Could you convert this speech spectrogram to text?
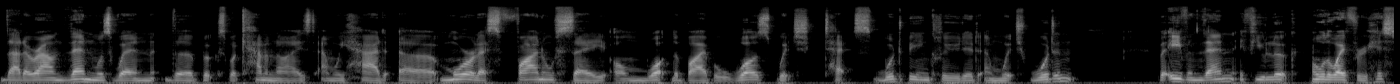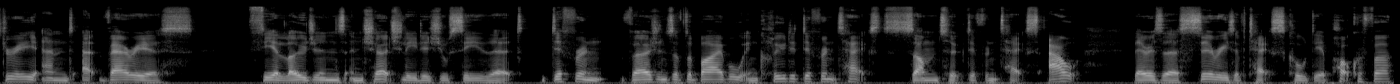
that around then was when the books were canonized and we had a more or less final say on what the Bible was, which texts would be included and which wouldn't. But even then, if you look all the way through history and at various theologians and church leaders, you'll see that different versions of the Bible included different texts. Some took different texts out. There is a series of texts called the Apocrypha,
